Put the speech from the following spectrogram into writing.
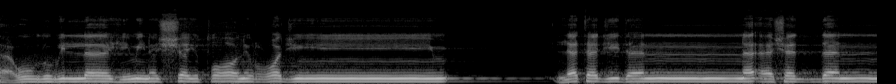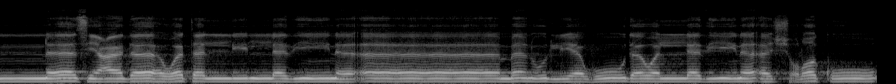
أعوذ بالله من الشيطان الرجيم. لتجدن أشد الناس عداوة للذين آمنوا اليهود والذين أشركوا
